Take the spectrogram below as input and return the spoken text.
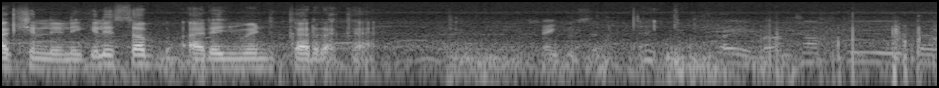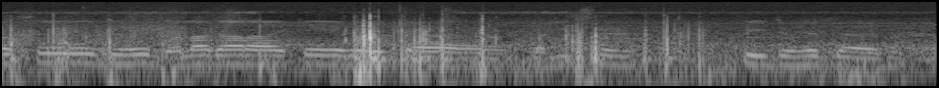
एक्शन लेने के लिए सब अरेंजमेंट कर रखा है। Thank you sir thank you तरफ़ से जो बोला जा रहा है कि जो है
